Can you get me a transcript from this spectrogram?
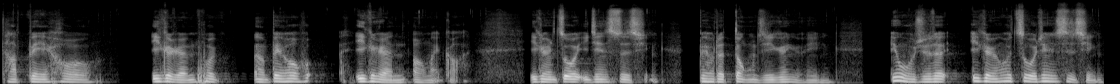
他背后一个人会，嗯，背后会一个人，Oh my God，一个人做一件事情背后的动机跟原因，因为我觉得一个人会做一件事情。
